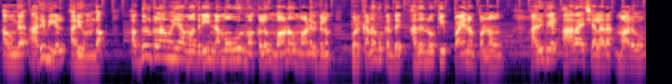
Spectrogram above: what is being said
அவங்க அறிவியல் அறிவும் தான். அப்துல் கலாம் ஐயா மாதிரி நம்ம ஊர் மக்களும் மாணவ மாணவிகளும் ஒரு கனவு கண்டு அதை நோக்கி பயணம் பண்ணவும் அறிவியல் ஆராய்ச்சியாளராக மாறவும்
